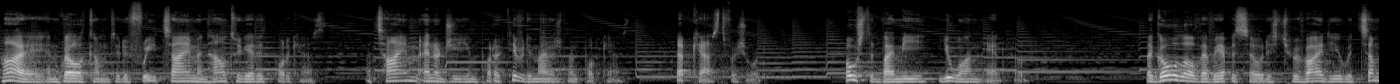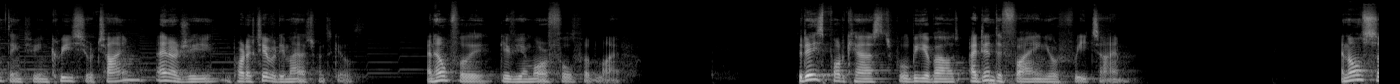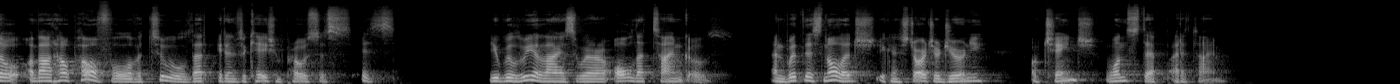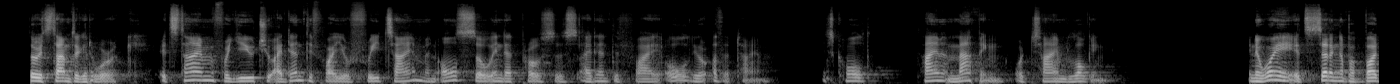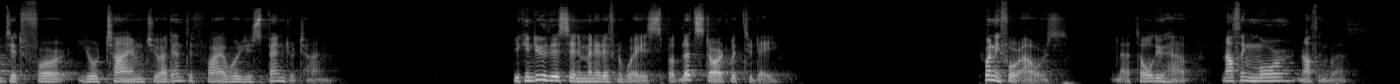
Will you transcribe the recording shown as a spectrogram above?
Hi, and welcome to the Free Time and How to Get It podcast, a time, energy, and productivity management podcast, TEPcast for short, hosted by me, Johan Edfeld. The goal of every episode is to provide you with something to increase your time, energy, and productivity management skills, and hopefully give you a more fulfilled life. Today's podcast will be about identifying your free time and also about how powerful of a tool that identification process is. You will realize where all that time goes, and with this knowledge, you can start your journey of change one step at a time. So it's time to get to work. It's time for you to identify your free time and also in that process identify all your other time. It's called time mapping or time logging. In a way, it's setting up a budget for your time to identify where you spend your time. You can do this in many different ways, but let's start with today 24 hours. That's all you have. Nothing more, nothing less.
